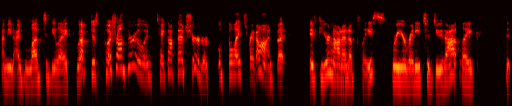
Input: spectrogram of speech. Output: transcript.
I mean, I'd love to be like, well, just push on through and take off that shirt or flip the lights right on, but if you're not at a place where you're ready to do that, like th-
